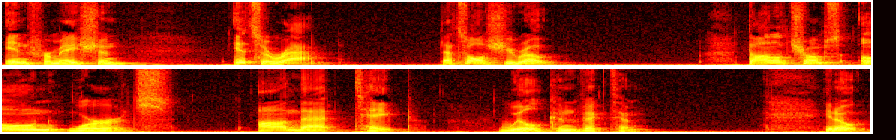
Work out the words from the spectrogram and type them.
information, it's a wrap. That's all she wrote. Donald Trump's own words on that tape will convict him. You know,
